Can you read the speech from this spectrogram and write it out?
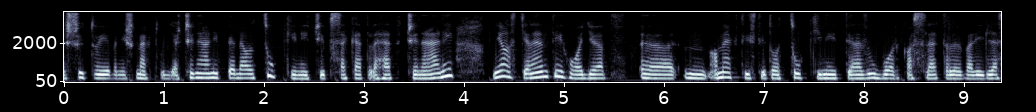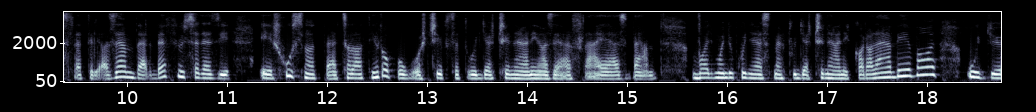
sütőjében is meg tudja csinálni, például cukkini chipseket lehet csinálni. Mi azt jelenti, hogy a megtisztított cukkinit az uborka szletelővel így leszleteli az ember, befűszerezi, és 25 perc alatt egy ropogós chipset tudja csinálni az airfryerben. Vagy mondjuk ugyanezt meg tudja csinálni karalábéval, úgy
